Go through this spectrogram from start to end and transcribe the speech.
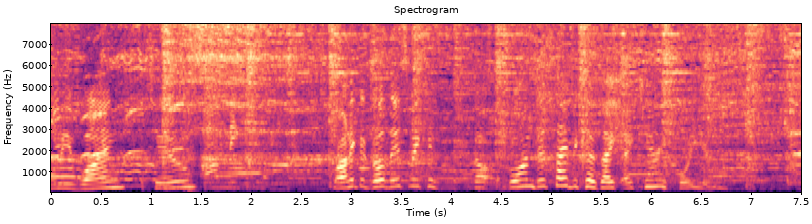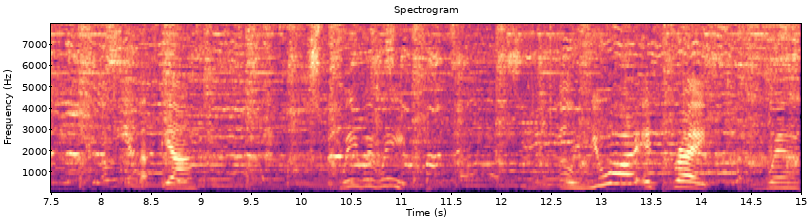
Only one, two. Veronica, go this way, cause go, go on this side because I, I can't record you. Yeah. Wait, wait, wait. Where you are, it's right. When.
